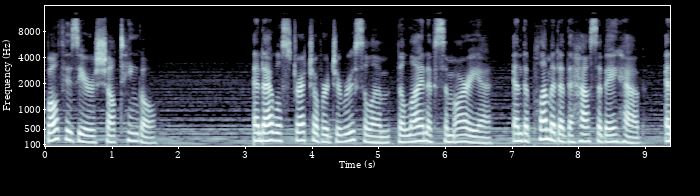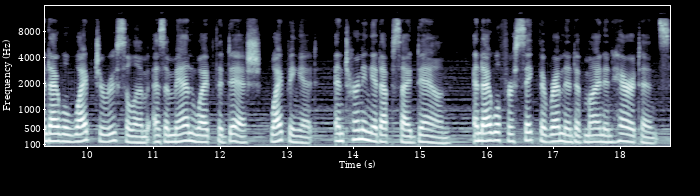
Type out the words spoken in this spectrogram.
both his ears shall tingle. And I will stretch over Jerusalem the line of Samaria, and the plummet of the house of Ahab, and I will wipe Jerusalem as a man wipe the dish, wiping it, and turning it upside down, and I will forsake the remnant of mine inheritance,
